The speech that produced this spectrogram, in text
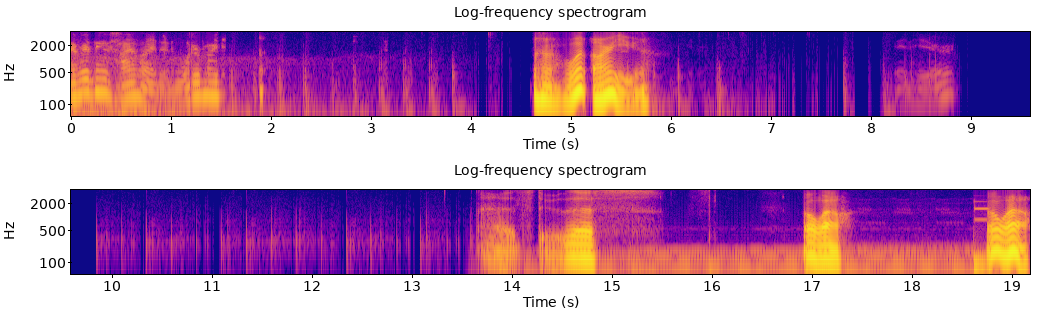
Everything's highlighted. What are my? Uh, what are you? In here? Let's do this. Oh wow. Oh wow.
